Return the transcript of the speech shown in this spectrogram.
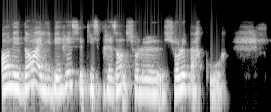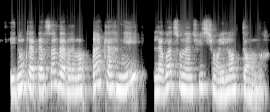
en aidant à libérer ce qui se présente sur le, sur le parcours. Et donc, la personne va vraiment incarner la voix de son intuition et l'entendre.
